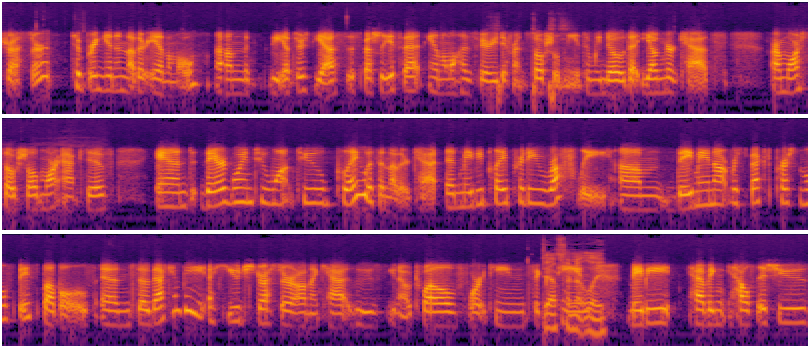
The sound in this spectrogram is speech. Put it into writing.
stressor to bring in another animal? Um, the, the answer is yes, especially if that animal has very different social needs, and we know that younger cats are more social, more active, and they're going to want to play with another cat and maybe play pretty roughly. Um, they may not respect personal space bubbles, and so that can be a huge stressor on a cat who's you know 12, 14, 16, Definitely. maybe having health issues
